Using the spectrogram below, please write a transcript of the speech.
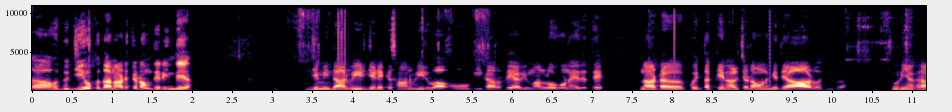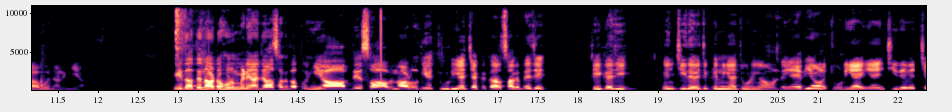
ਉਹ ਦੂਜੀ ਹੁੱਕ ਦਾ ਨਾਟ ਚੜਾਉਂਦੇ ਰਹਿੰਦੇ ਆ। ਜ਼ਿਮੀਂਦਾਰ ਵੀਰ ਜਿਹੜੇ ਕਿਸਾਨ ਵੀਰ ਵਾ, ਉਹ ਕੀ ਕਰਦੇ ਆ ਵੀ ਮੰਨ ਲਓ ਹੁਣ ਇਹਦੇ ਤੇ ਨਾਟ ਕੋਈ ਧੱਕੇ ਨਾਲ ਚੜਾਉਣਗੇ ਤੇ ਆਹ ਹਾਲ ਹੋ ਜਾਊਗਾ। ਚੂੜੀਆਂ ਖਰਾਬ ਹੋ ਜਾਣਗੀਆਂ। ਇਹਦਾ ਤੇ ਨਟ ਹੁਣ ਮਿਣਿਆ ਜਾ ਸਕਦਾ, ਤੁਸੀਂ ਆਪ ਦੇ ਹਿਸਾਬ ਨਾਲ ਉਹਦੀਆਂ ਚੂੜੀਆਂ ਚੈੱਕ ਕਰ ਸਕਦੇ ਜੇ। ਠੀਕ ਹੈ ਜੀ? ਇੰਚੀ ਦੇ ਵਿੱਚ ਕਿੰਨੀਆਂ ਚੂੜੀਆਂ ਆਉਣ ਡਈਆਂ? ਇਹਦੀਆਂ ਹੁਣ ਚੂੜੀਆਂ ਹੈਗੀਆਂ ਇੰਚੀ ਦੇ ਵਿੱਚ।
